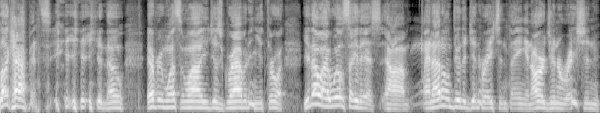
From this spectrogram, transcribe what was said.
Luck happens. you know, every once in a while you just grab it and you throw it. You know, I will say this, um, and I don't do the generation thing. In our generation,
